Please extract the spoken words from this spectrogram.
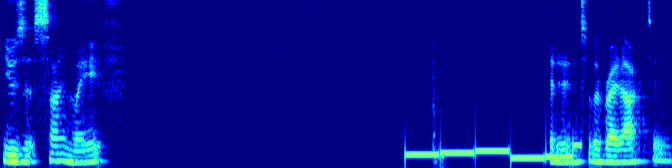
use a sine wave, get it into the right octave.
